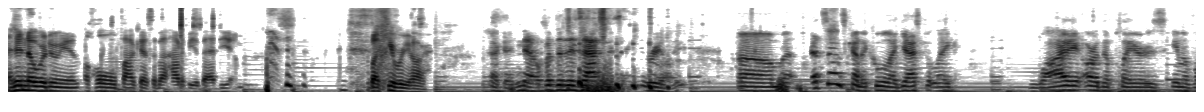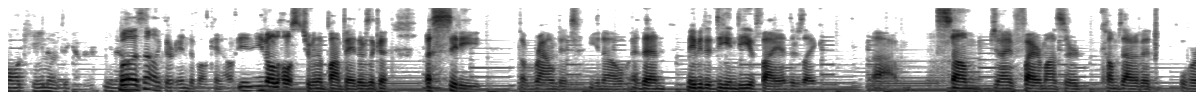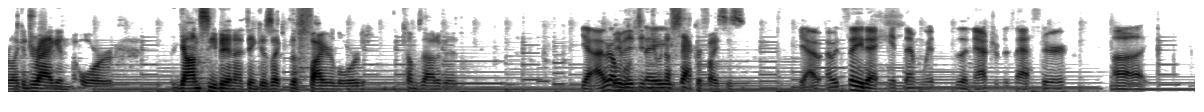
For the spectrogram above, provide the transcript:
I didn't know we are doing a, a whole podcast about how to be a bad DM, but here we are. Okay, no, but the disaster thing, really. Um, that sounds kind of cool, I guess. But like, why are the players in a volcano together? You know, Well, it's not like they're in the volcano. You, you know the whole situation in Pompeii. There's like a, a city around it, you know, and then maybe to D and Dify it. There's like um, some giant fire monster comes out of it, or like a dragon, or Jan Bin, I think, is like the fire lord comes out of it. Yeah, I would Maybe they didn't do say. enough sacrifices. Yeah, I I would say to hit them with the natural disaster uh,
